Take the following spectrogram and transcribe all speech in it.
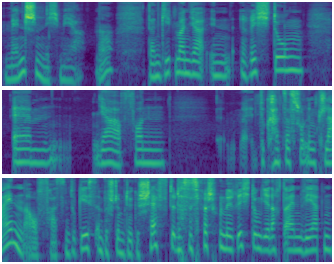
Menschen nicht mehr. Ne? Dann geht man ja in Richtung, ähm, ja, von, du kannst das schon im Kleinen auffassen. Du gehst in bestimmte Geschäfte, das ist ja schon eine Richtung, je nach deinen Werten.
